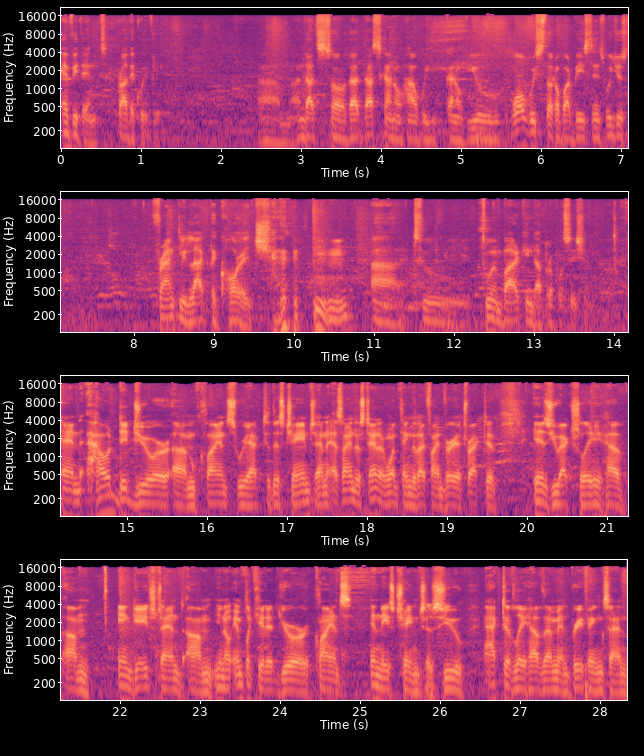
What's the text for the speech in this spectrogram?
evident rather quickly. Um, and that's so that that's kind of how we kind of view what we thought of our business. We just frankly lack the courage uh, to to embark in that proposition. And how did your um, clients react to this change? And as I understand it, one thing that I find very attractive is you actually have um, engaged and um, you know implicated your clients in these changes. You actively have them in briefings and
